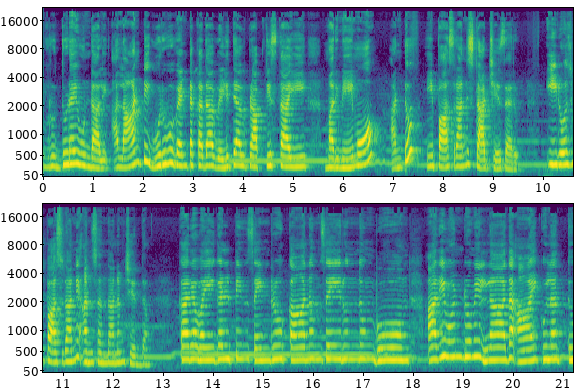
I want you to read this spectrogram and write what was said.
వృద్ధుడై ఉండాలి అలాంటి గురువు వెంట కదా వెళితే అవి ప్రాప్తిస్తాయి మరి మేమో అంటూ ఈ పాసురాన్ని స్టార్ట్ చేశారు ఈరోజు పాసురాన్ని అనుసంధానం చేద్దాం கரவைகள் பின் சென்று காணம் செய்ருந்தும் போம் அறிவொன்றுமில்லாத ஆய்குலத்து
